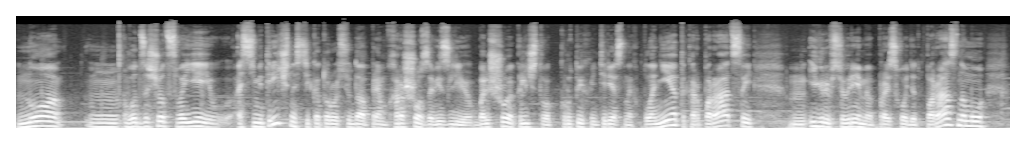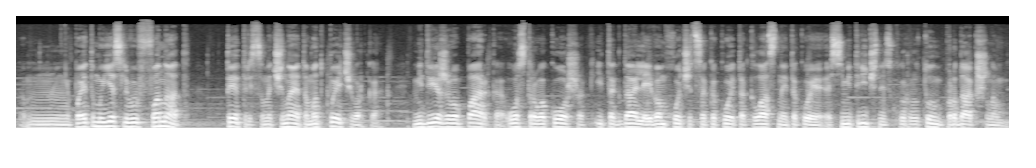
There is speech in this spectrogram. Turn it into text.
Но вот за счет своей асимметричности, которую сюда прям хорошо завезли, большое количество крутых интересных планет, корпораций, игры все время происходят по-разному, поэтому если вы фанат Тетриса, начиная там от пэтчворка, Медвежьего парка, острова кошек и так далее, и вам хочется какой-то классной такой асимметричной с крутым продакшеном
